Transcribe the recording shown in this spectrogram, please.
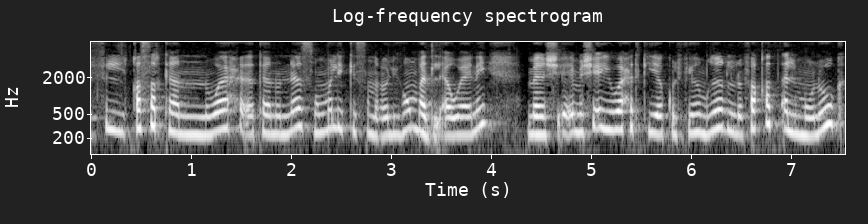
في القصر كان واحد كانوا الناس هما اللي كيصنعوا ليهم هاد الأواني. ماشي ماشي أي واحد كياكل فيهم غير فقط الملوك.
